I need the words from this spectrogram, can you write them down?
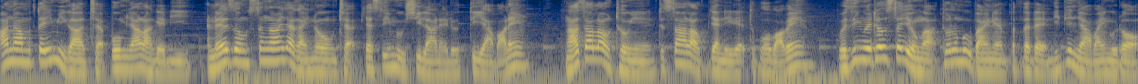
အာနာမသိမ်းမီကထက်ပိုများလာခဲ့ပြီးအနည်းဆုံး15ရာခိုင်နှုန်းအထက်ပျက်စီးမှုရှိလာတယ်လို့သိရပါတယ်။၅ဆလောက်ထုံရင်တစ်ဆလောက်ပြတ်နေတဲ့သဘောပါပဲ။ ဝစီငွေထုတ်စက်ရုံကထုတ်လုပ်မှုပိုင်းနဲ့ပတ်သက်တဲ့နည်းပညာပိုင်းကိုတော့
